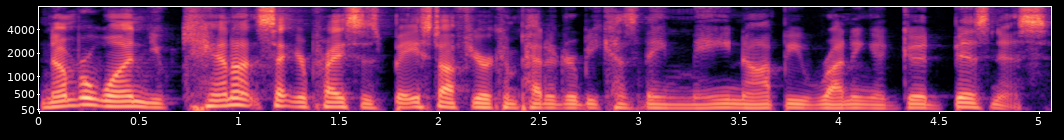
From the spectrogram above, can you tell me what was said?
number one, you cannot set your prices based off your competitor because they may not be running a good business.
